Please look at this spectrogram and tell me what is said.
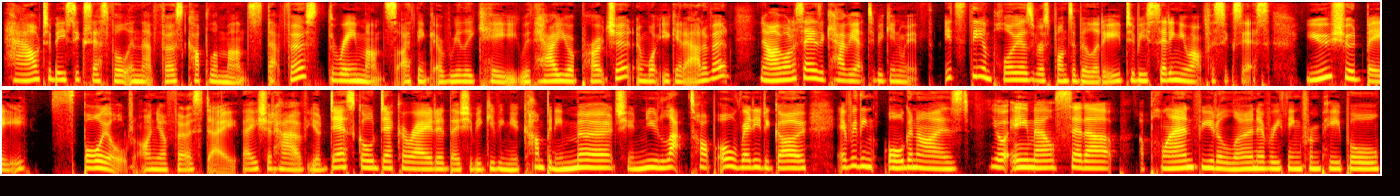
how to be successful in that first couple of months. That first three months, I think, are really key with how you approach it and what you get out of it. Now, I want to say as a caveat to begin with it's the employer's responsibility to be setting you up for success. You should be spoiled on your first day. They should have your desk all decorated. They should be giving you company merch, your new laptop all ready to go, everything organized, Your email set up. a plan for you to learn everything from people.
